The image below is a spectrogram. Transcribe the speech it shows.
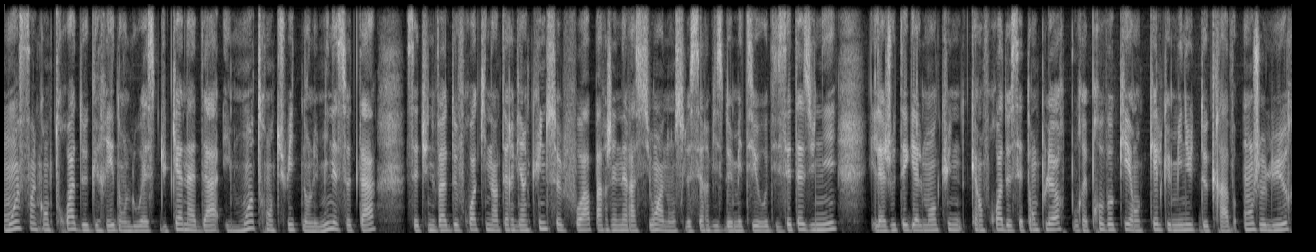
Moins 53 degrés dans l'ouest du Canada et moins 38 dans le Minnesota. C'est une vague de froid qui n'intervient qu'une seule fois par génération, annonce le service de météo des États-Unis. Il ajoute également qu'un froid de cette ampleur pourrait provoquer en quelques minutes de graves engelures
